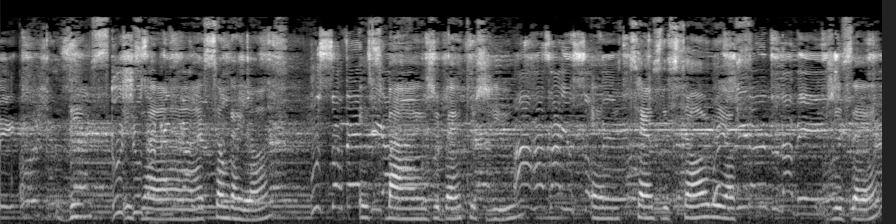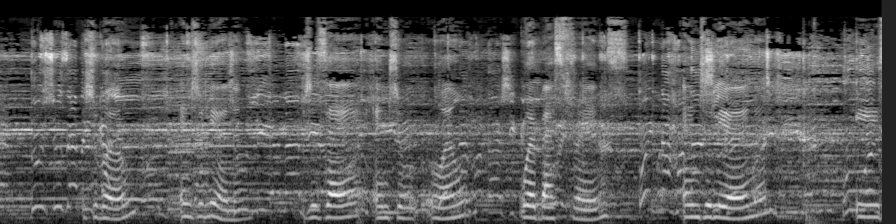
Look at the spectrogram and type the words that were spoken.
This is a song I love. It's by Gilberto Gil and it tells the story of José, João, and Juliana. José and João were best friends, and Juliana is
